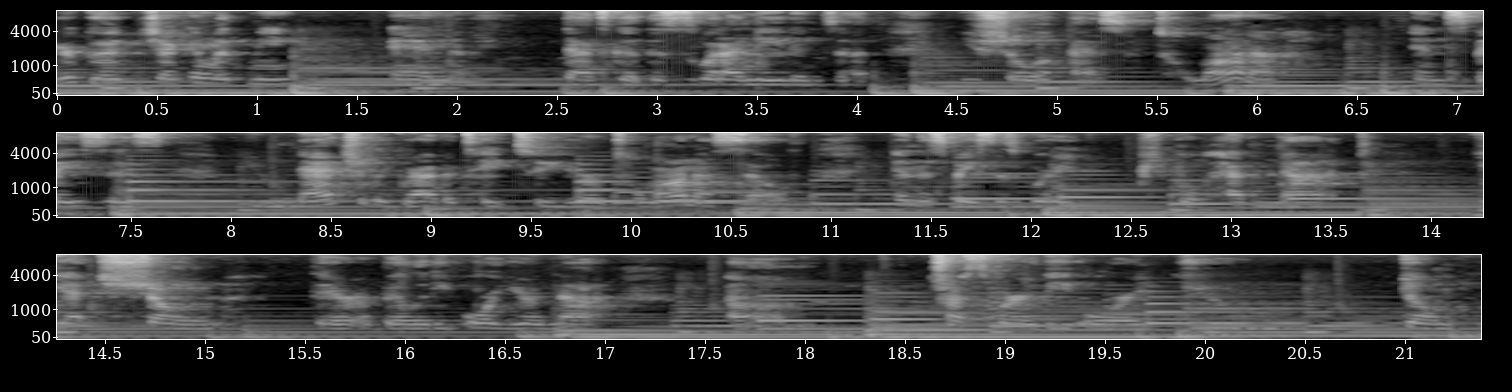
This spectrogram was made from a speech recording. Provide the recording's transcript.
You're good. Check in with me. And that's good. This is what I need. And you show up as Tawana in spaces. You naturally gravitate to your Tawana self in the spaces where people have not yet shown their ability or you're not um, trustworthy or you don't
